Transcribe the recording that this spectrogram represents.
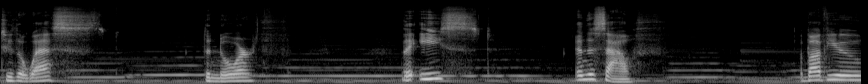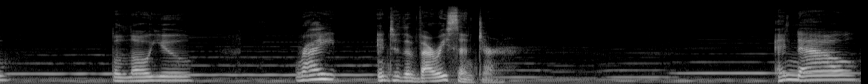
to the west, the north, the east, and the south. Above you, below you, right into the very center. And now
